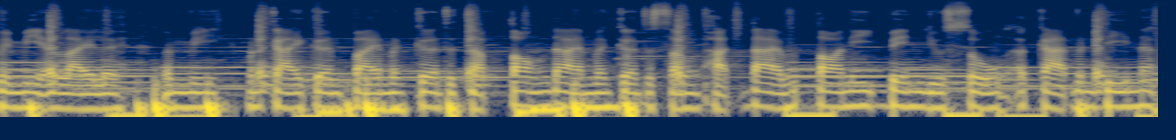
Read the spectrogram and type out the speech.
ไม่มีอะไรเลย มันมีมันไกลเกินไปมันเกินจะจับต้องได้ มันเกินจะสัมผัสได้ว่าตอนนี้บินอยู่สูงอากาศมันดีนัก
